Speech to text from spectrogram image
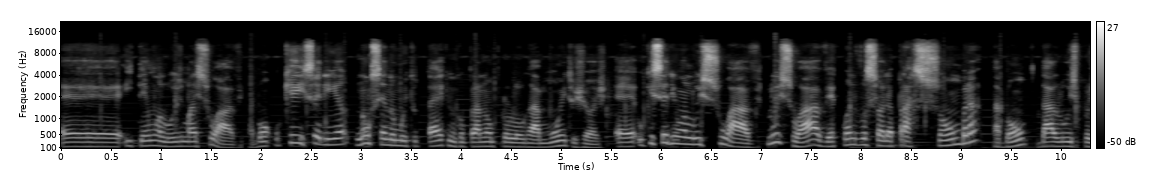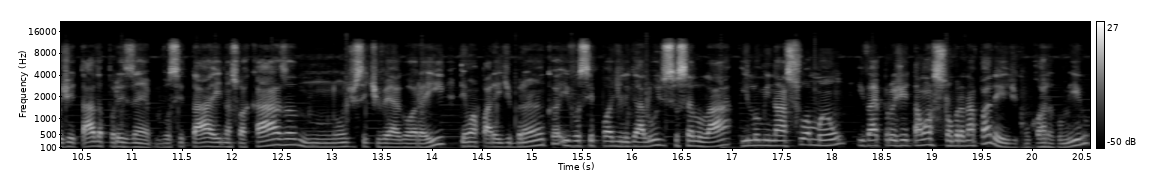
É, e tem uma luz mais suave, tá bom? O que seria, não sendo muito técnico, para não prolongar muito, Jorge, é, o que seria uma luz suave? Luz suave é quando você olha para a sombra, tá bom? Da luz projetada, por exemplo, você tá aí na sua casa, onde você estiver agora aí, tem uma parede branca e você pode ligar a luz do seu celular, iluminar a sua mão e vai projetar uma sombra na parede, concorda comigo?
